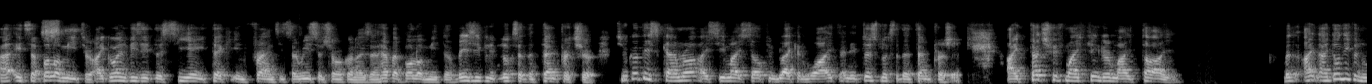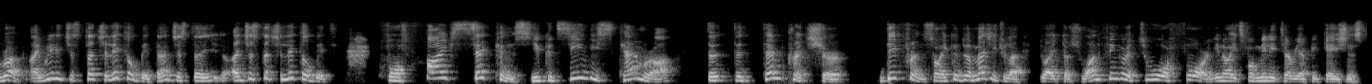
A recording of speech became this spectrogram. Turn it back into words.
Uh, it's a bolometer. I go and visit the CA-Tech in France. It's a research organizer. I have a bolometer. Basically, it looks at the temperature. So you've got this camera. I see myself in black and white, and it just looks at the temperature. I touch with my finger my thigh but I, I, don't even rub. I really just touch a little bit. Huh? Just uh, you know, I just touch a little bit. For five seconds, you could see in this camera the, the temperature difference. So I can do a magic trick. Like, do I touch one finger, two or four? You know, it's for military applications.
